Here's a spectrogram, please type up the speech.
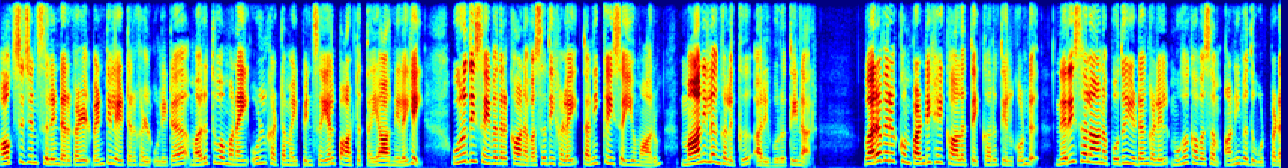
ஆக்ஸிஜன் சிலிண்டர்கள் வெண்டிலேட்டர்கள் உள்ளிட்ட மருத்துவமனை உள்கட்டமைப்பின் செயல்பாட்டு தயார் நிலையை உறுதி செய்வதற்கான வசதிகளை தணிக்கை செய்யுமாறும் மாநிலங்களுக்கு அறிவுறுத்தினார். வரவிருக்கும் பண்டிகை காலத்தை கருத்தில் கொண்டு நெரிசலான பொது இடங்களில் முகக்கவசம் அணிவது உட்பட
